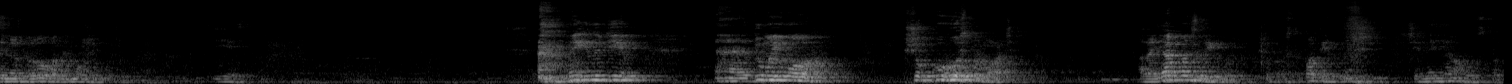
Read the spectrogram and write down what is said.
сильно здорова не може бути. Є. Ми іноді е, думаємо, щоб когось побачити. Але як важливо, щоб проступати як учні, чи не я, Господи.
